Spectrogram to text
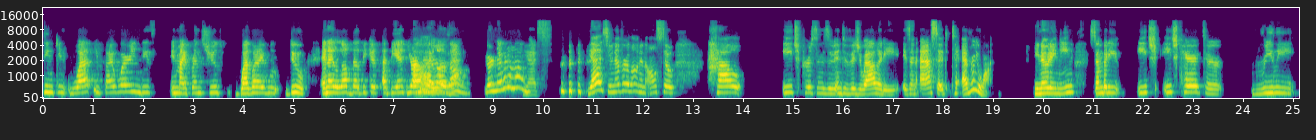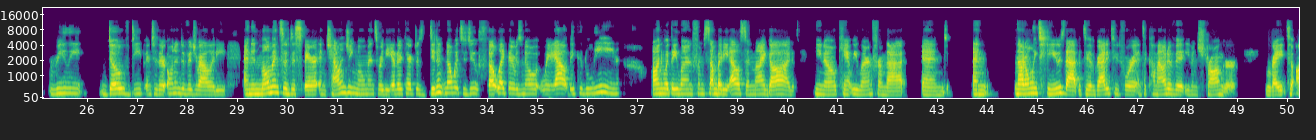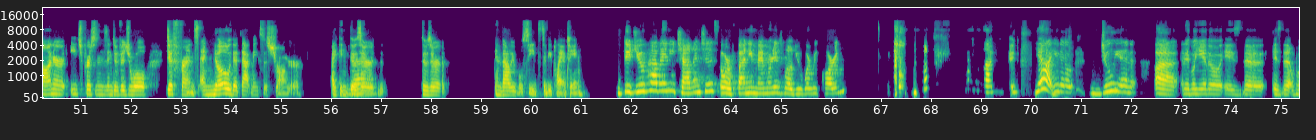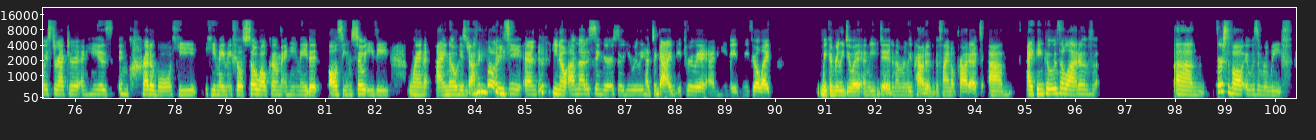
thinking, what if I were in this in my friend's shoes? What would I would do? And I love that because at the end you're oh, never alone. That. You're never alone. Yes yes, you're never alone. And also how each person's individuality is an asset to everyone. You know what I mean? Somebody each each character really really dove deep into their own individuality and in moments of despair and challenging moments where the other characters didn't know what to do felt like there was no way out they could lean on what they learned from somebody else and my god you know can't we learn from that? And and not only to use that but to have gratitude for it and to come out of it even stronger right? To honor each person's individual difference and know that that makes us stronger i think those yeah. are those are invaluable seeds to be planting did you have any challenges or funny memories while you were recording yeah, you know, Julian uh Rebolledo is the is the voice director and he is incredible. He he made me feel so welcome and he made it all seem so easy when I know his job is not easy and you know I'm not a singer so he really had to guide me through it and he made me feel like we could really do it and we did and I'm really proud of the final product. Um I think it was a lot of um first of all, it was a relief.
